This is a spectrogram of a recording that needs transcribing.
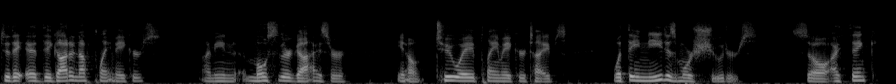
do they uh, they got enough playmakers? I mean, most of their guys are, you know, two way playmaker types. What they need is more shooters. So I think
